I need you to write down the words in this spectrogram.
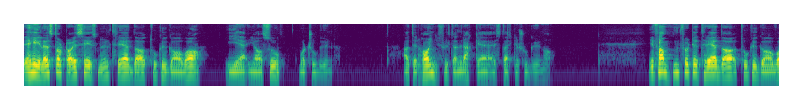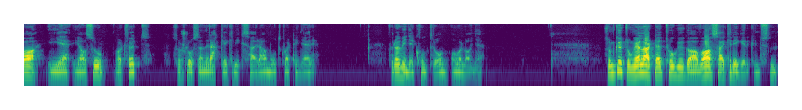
Det hele starta i 1603, da Tokugawa Ieyasu ble shogun. Etter han fulgte en rekke sterke shoguner. I 1543, da Tokugawa Ieyasu ble født, så sloss en rekke krigsherrer mot hverandre for å vinne kontrollen over landet. Som guttunge lærte Togugawa seg krigerkunsten.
